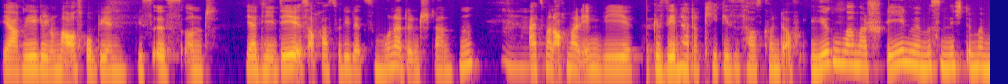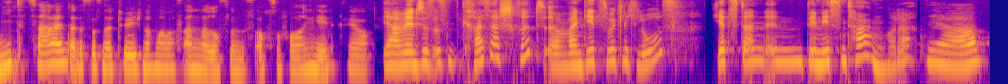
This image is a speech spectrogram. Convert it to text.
ja regeln und mal ausprobieren, wie es ist. Und ja, die Idee ist auch erst so die letzten Monate entstanden, mhm. als man auch mal irgendwie gesehen hat, okay, dieses Haus könnte auch irgendwann mal stehen, wir müssen nicht immer Miete zahlen, dann ist das natürlich nochmal was anderes, wenn es auch so vorangeht. Ja. ja, Mensch, das ist ein krasser Schritt. Äh, wann geht's wirklich los? jetzt dann in den nächsten Tagen, oder? Ja,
